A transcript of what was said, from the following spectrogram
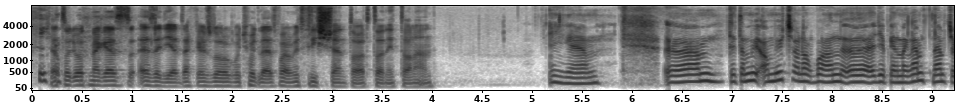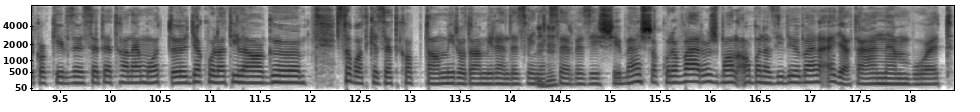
Tehát, hogy ott meg ez, ez egy érdekes dolog, hogy hogy lehet valamit frissen tartani talán. Igen. Tehát a, mű, a műcsarnokban egyébként meg nem, nem csak a képzőművészetet, hanem ott gyakorlatilag szabad kezet kaptam irodalmi rendezvények uh-huh. szervezésében, és akkor a városban abban az időben egyáltalán nem volt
